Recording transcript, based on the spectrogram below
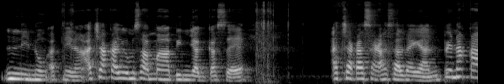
ninong at ninang. At saka yung sa mga binyag kasi, at saka sa kasal na yan, pinaka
